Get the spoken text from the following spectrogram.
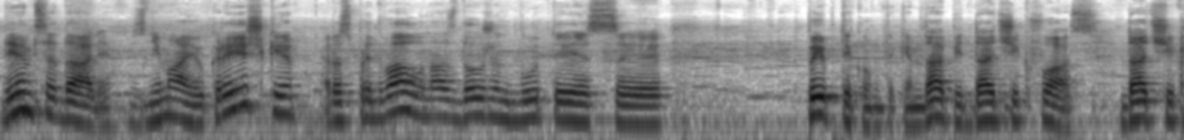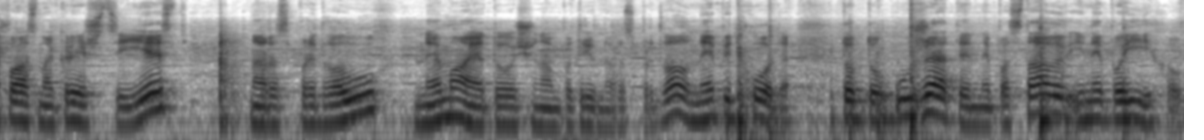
Дивимося далі. Знімаю кришки. Розпредвал у нас должен бути з е, пиптиком таким, да, під датчик фаз. Датчик фаз на кришці є. На розпредвалу немає того, що нам потрібно. Розпредвал не підходить. Тобто, уже ти не поставив і не поїхав.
